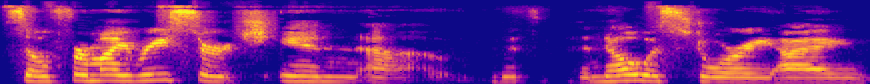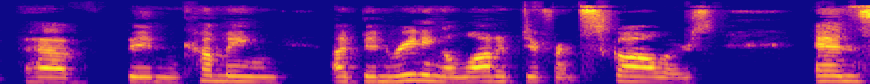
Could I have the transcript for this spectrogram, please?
So for my research in uh, with the Noah story, I have been coming. I've been reading a lot of different scholars. And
